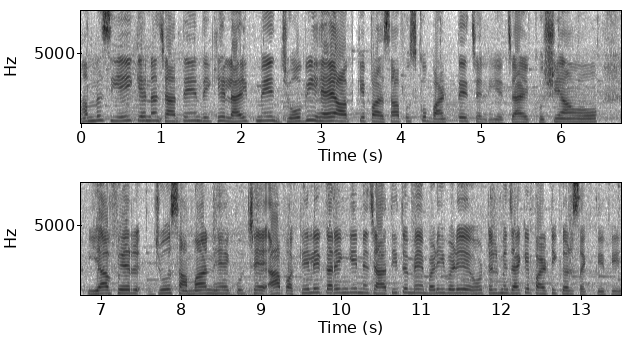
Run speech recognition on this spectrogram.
हम बस यही कहना चाहते हैं, देखिए लाइफ में जो भी है आपके पास, आप उसको बांटते चलिए, चाहे खुशियाँ हो या फिर जो सामान है, कुछ है, आप अकेले करेंगे, मैं चाहती तो मैं बड़ी बड़े होटल में जाके पार्टी कर सकती थी।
